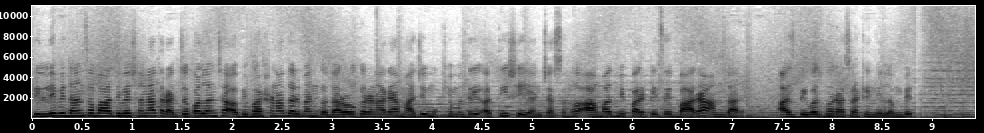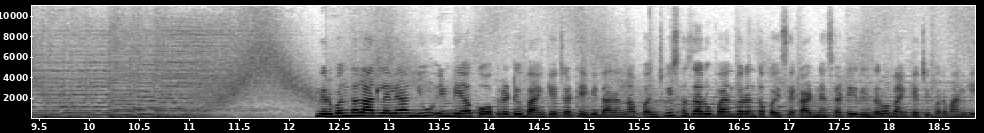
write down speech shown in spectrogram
दिल्ली विधानसभा अधिवेशनात राज्यपालांच्या अभिभाषणादरम्यान गदारोळ करणाऱ्या माजी मुख्यमंत्री अतिशी यांच्यासह आम आदमी पार्टीचे बारा आमदार आज दिवसभरासाठी निलंबित. निर्बंध लादलेल्या न्यू इंडिया कोऑपरेटिव्ह बँकेच्या ठेवीदारांना पंचवीस हजार रुपयांपर्यंत पैसे काढण्यासाठी रिझर्व्ह बँकेची परवानगी.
